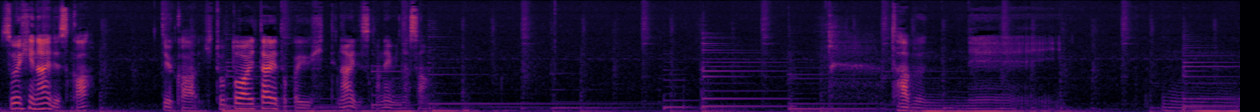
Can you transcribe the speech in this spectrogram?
そういう日ないですか？ていうか人と会いたいとかいう日ってないですかね皆さん。多分ねうん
